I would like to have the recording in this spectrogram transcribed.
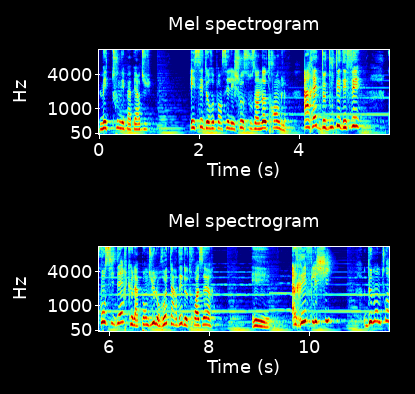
Mais tout n'est pas perdu. Essaie de repenser les choses sous un autre angle. Arrête de douter des faits. Considère que la pendule retardait de 3 heures. Et réfléchis. Demande-toi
